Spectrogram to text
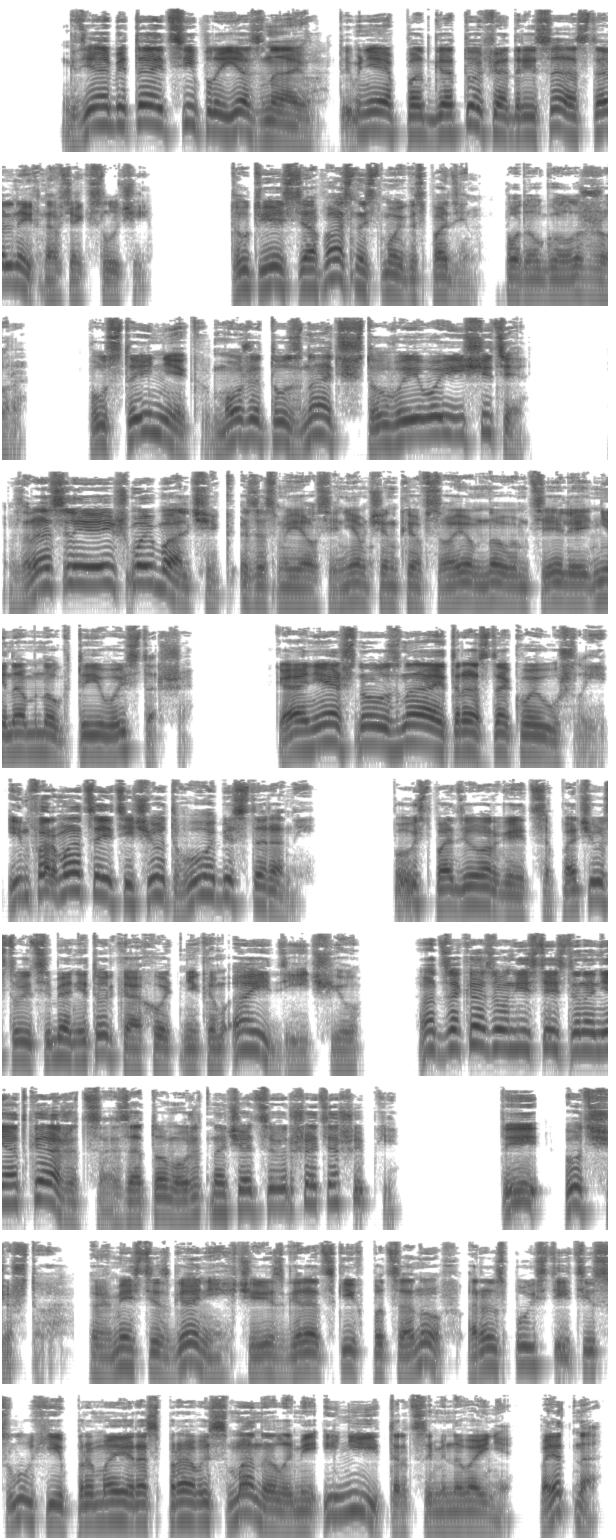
Где обитает Сиплый, я знаю. Ты мне подготовь адреса остальных на всякий случай». «Тут есть опасность, мой господин», — подал голос Жора. «Пустынник может узнать, что вы его ищете». «Взрослеешь, мой мальчик», — засмеялся Немченко в своем новом теле, не намного ты его и старше. «Конечно, узнает, раз такой ушлый. Информация течет в обе стороны. Пусть подергается, почувствует себя не только охотником, а и дичью. От заказа он, естественно, не откажется, зато может начать совершать ошибки. Ты вот еще что. Вместе с Ганей через городских пацанов распустите слухи про мои расправы с манолами и нейтерцами на войне. Понятно?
